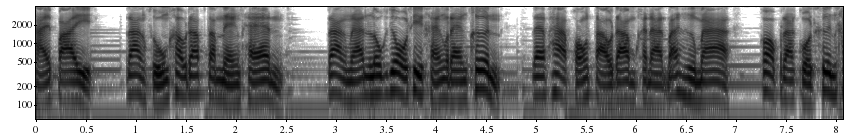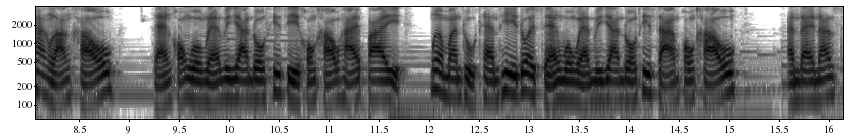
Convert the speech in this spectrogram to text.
หายไป ร่างสูงเข้ารับตำแหน่งแทน ร่างนั้นลกโยที่แข็งแรงขึ้น และภาพของเต่าดำขนาดบ้าฮือมา ก็ปรากฏขึ้นข้างหลังเขา แสงของวงแหวนวิญญาณดวงที่ 4 ของเขาหายไป เมื่อมันถูกแทนที่ด้วยแสงวงแหวนวิญญาณดวงที่ 3 ของเขา อันใดนั้นแส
